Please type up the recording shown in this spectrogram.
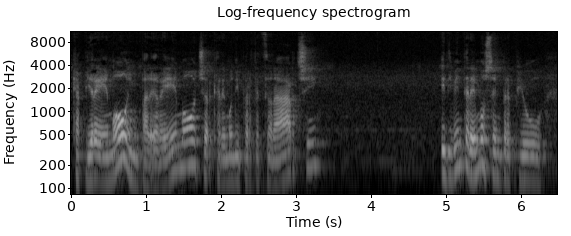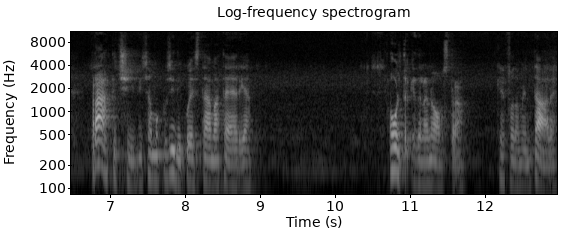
capiremo, impareremo, cercheremo di perfezionarci e diventeremo sempre più pratici, diciamo così, di questa materia, oltre che della nostra, che è fondamentale.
